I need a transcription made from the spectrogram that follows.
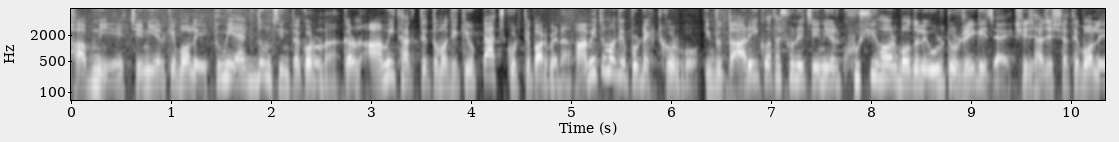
ভাব নিয়ে চেনিয়ারকে বলে, তুমি একদম চিন্তা করো না, কারণ আমি থাকতে তোমাকে কেউ টাচ করতে পারবে না। আমি তোমাকে প্রোটেক্ট করব। কিন্তু তার এই কথা শুনে চেনিয়ার খুশি হওয়ার বদলে উল্টো রেগে যায়। সে ঝাঁজের সাথে বলে,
